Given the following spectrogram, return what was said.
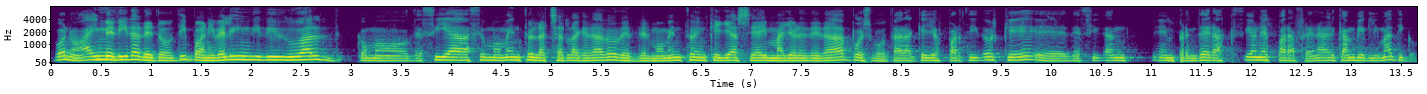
Bueno, hay medidas de todo tipo. A nivel individual, como decía hace un momento en la charla que he dado, desde el momento en que ya seáis mayores de edad, pues votar a aquellos partidos que eh, decidan emprender acciones para frenar el cambio climático.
